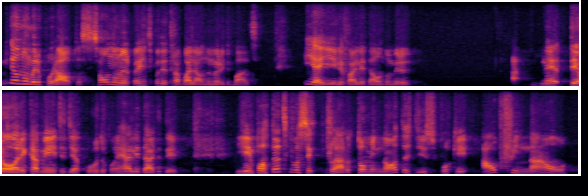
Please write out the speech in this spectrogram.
Me dê um número por alto, assim, só um número para a gente poder trabalhar, um número de base. E aí ele vai lhe dar o um número, né, teoricamente, de acordo com a realidade dele. E é importante que você, claro, tome notas disso, porque ao final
